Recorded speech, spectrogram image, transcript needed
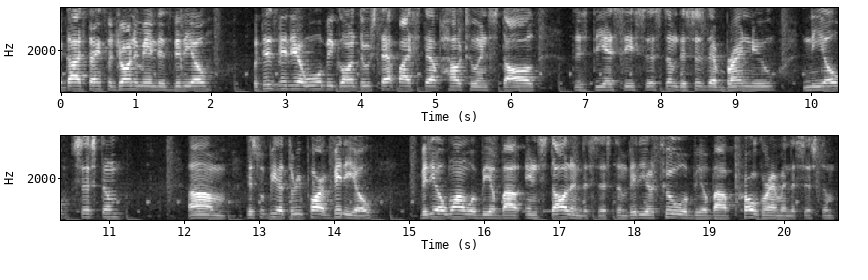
Hey guys, thanks for joining me in this video. With this video, we'll be going through step by step how to install this DSC system. This is their brand new Neo system. Um, this will be a three-part video. Video one will be about installing the system. Video two will be about programming the system.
